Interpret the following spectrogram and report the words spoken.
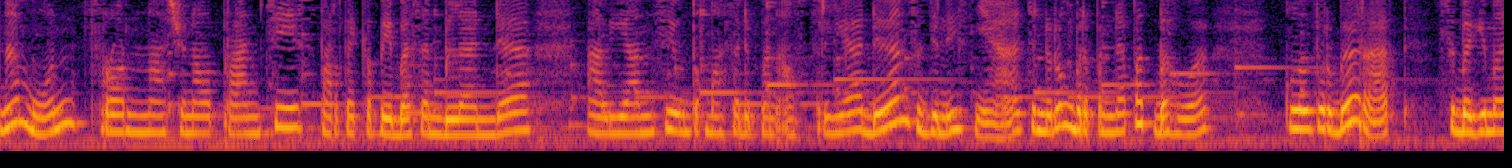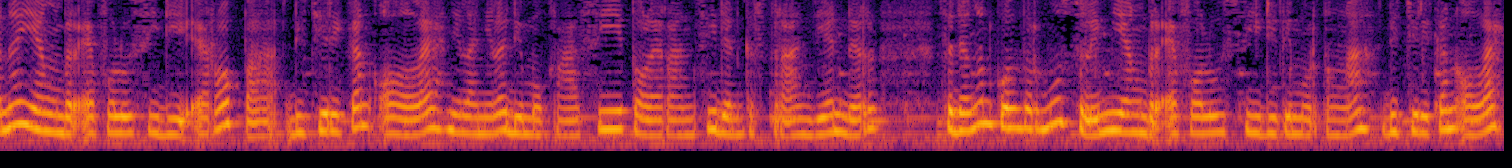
Namun, Front Nasional Prancis, Partai Kebebasan Belanda, Aliansi untuk Masa Depan Austria, dan sejenisnya cenderung berpendapat bahwa kultur Barat, sebagaimana yang berevolusi di Eropa, dicirikan oleh nilai-nilai demokrasi, toleransi, dan kesetaraan gender, sedangkan kultur Muslim yang berevolusi di Timur Tengah dicirikan oleh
